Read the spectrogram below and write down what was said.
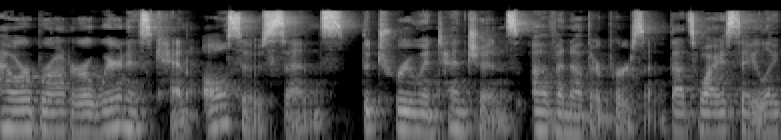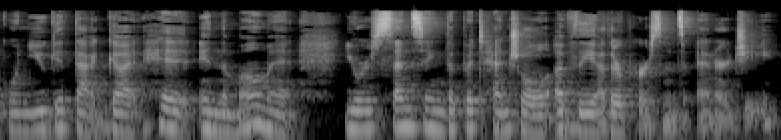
our broader awareness can also sense the true intentions of another person. That's why I say, like, when you get that gut hit in the moment, you're sensing the potential of the other person's energy.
